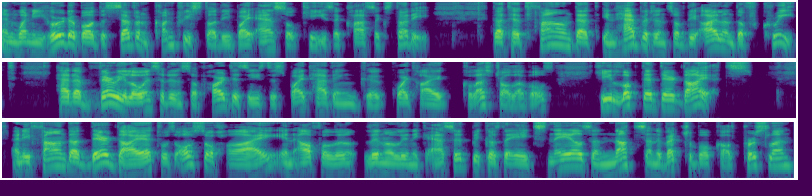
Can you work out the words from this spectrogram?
And when he heard about the seven country study by Ancel Keys, a classic study, that had found that inhabitants of the island of Crete had a very low incidence of heart disease despite having uh, quite high cholesterol levels, he looked at their diets. And he found that their diet was also high in alpha linolenic acid because they ate snails and nuts and a vegetable called purslane.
